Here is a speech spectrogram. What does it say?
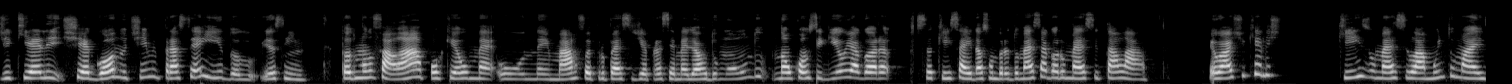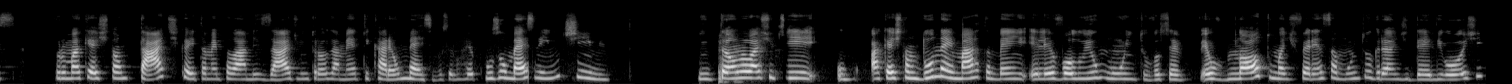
de que ele chegou no time para ser ídolo. E assim, todo mundo fala, ah, porque o, o Neymar foi pro PSG para ser melhor do mundo, não conseguiu e agora quis sair da sombra do Messi, agora o Messi tá lá. Eu acho que ele quis o Messi lá muito mais por uma questão tática e também pela amizade, o entrosamento. E, cara, é o Messi, você não recusa o Messi em nenhum time. Então, eu acho que a questão do Neymar também, ele evoluiu muito. Você, eu noto uma diferença muito grande dele hoje,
